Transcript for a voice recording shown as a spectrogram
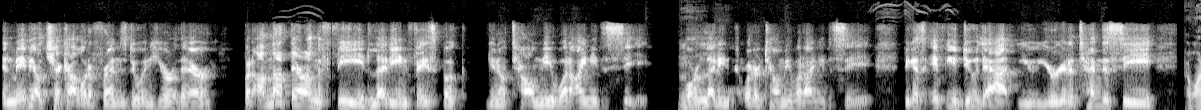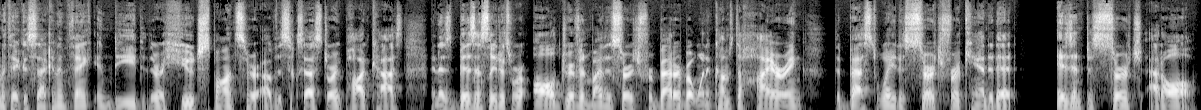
and maybe I'll check out what a friend's doing here or there but I'm not there on the feed letting Facebook, you know, tell me what I need to see mm. or letting Twitter tell me what I need to see. Because if you do that, you you're going to tend to see. I want to take a second and thank Indeed. They're a huge sponsor of the Success Story podcast. And as business leaders, we're all driven by the search for better. But when it comes to hiring, the best way to search for a candidate isn't to search at all.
